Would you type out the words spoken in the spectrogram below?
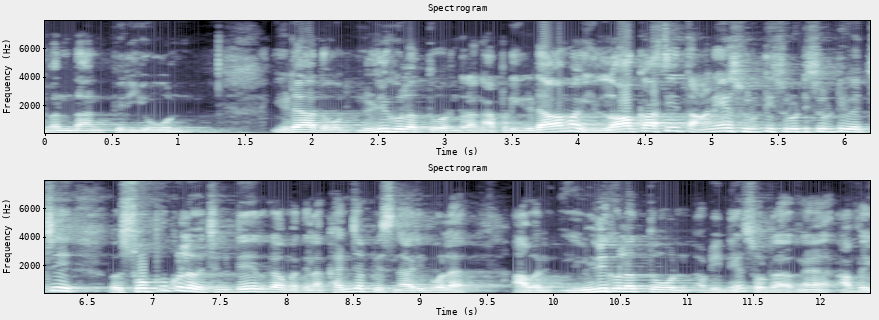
இவன்தான் பெரியோன். இடாதோர் இழிகுலத்தோர்ன்றாங்க. அப்படி இடாமல் எல்லா காசையும் தானே சுருட்டி சுருட்டி சுருட்டி வச்சு சொப்புக்குள்ளே வச்சுக்கிட்டே இருக்கா மத்தியெல்லாம் கஞ்ச பிசினாரி போல. அவன் இழிகுலத்தோன் அப்படின்னே சொல்கிறாங்க அவ்வை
